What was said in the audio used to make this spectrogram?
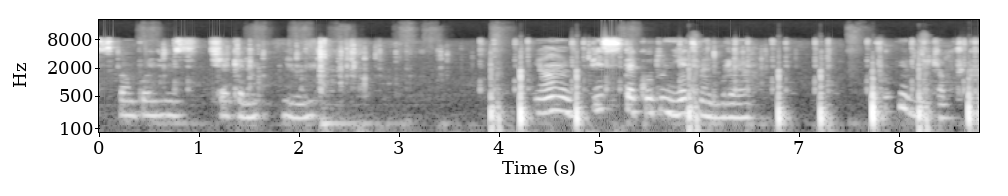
Spam pointimizi çekelim yani. Yani bir stack odun yetmedi buraya. Çok mu büyük yaptık?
